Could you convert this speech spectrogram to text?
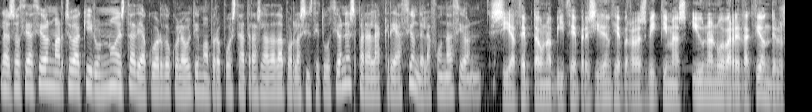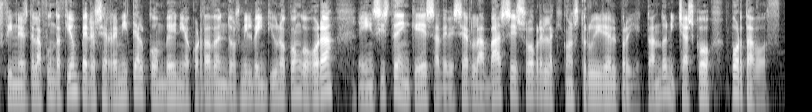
La asociación Marchó a Kirun no está de acuerdo con la última propuesta trasladada por las instituciones para la creación de la fundación. Sí acepta una vicepresidencia para las víctimas y una nueva redacción de los fines de la fundación, pero se remite al convenio acordado en 2021 con Gogora e insiste en que esa debe ser la base sobre la que construir el proyecto. Andoni Chasco, portavoz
